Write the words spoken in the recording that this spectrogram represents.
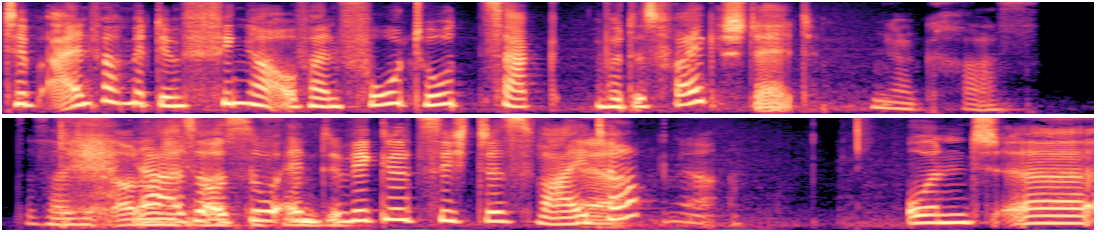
tipp einfach mit dem Finger auf ein Foto, zack, wird es freigestellt. Ja, krass. Das habe ich jetzt auch ja, noch nicht also so entwickelt sich das weiter. Ja, ja. Und äh,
